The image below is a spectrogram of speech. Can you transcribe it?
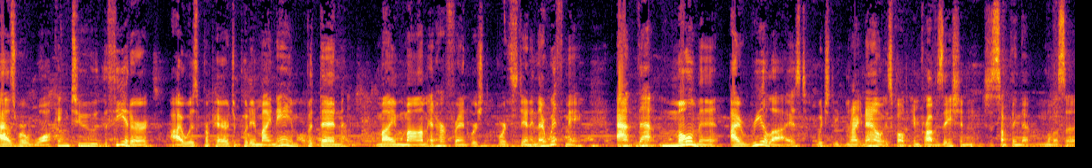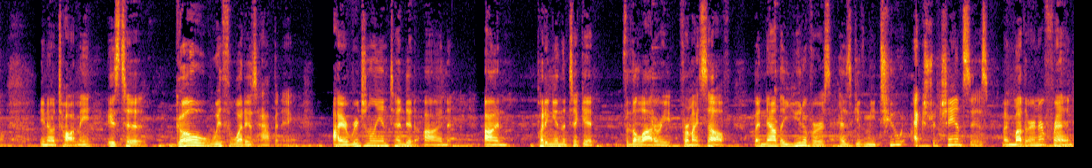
as we're walking to the theater, I was prepared to put in my name, but then my mom and her friend were, were standing there with me. At that moment, I realized, which right now is called improvisation, which is something that Melissa, you know, taught me, is to go with what is happening. I originally intended on on putting in the ticket for the lottery for myself, but now the universe has given me two extra chances, my mother and her friend,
